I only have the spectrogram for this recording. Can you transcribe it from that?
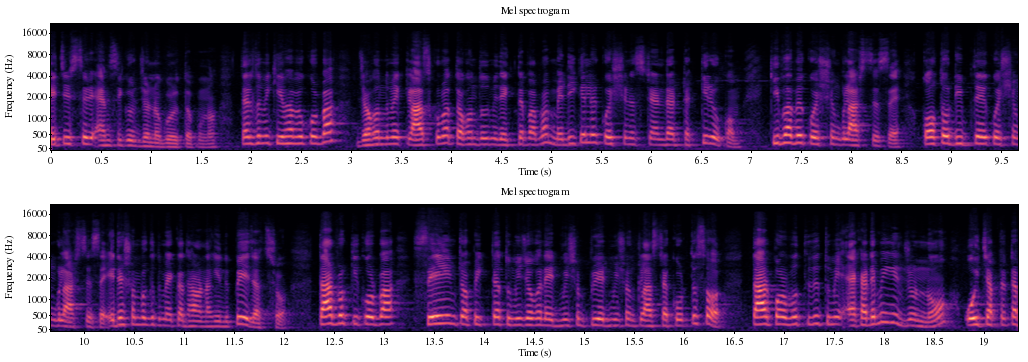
এইচএসসির এমসিকিউর জন্য গুরুত্বপূর্ণ। তাহলে তুমি কীভাবে করবা? যখন তুমি ক্লাস করবা, তখন তুমি দেখতে পারবা মেডিকেলের কোয়েশ্চেন স্ট্যান্ডার্ডটা কীরকম? কীভাবে কোয়েশ্চেনগুলো আসতেছে? কত ডিপ থেকে কোয়েশ্চেনগুলো আসতেছে? এটা সম্পর্কে তুমি একটা ধারণা কিন্তু পেয়ে যাচ্ছ। তারপর কি করবা? সেম টপিকটা তুমি যখন এডমিশন প্রি এডমিশন ক্লাসটা করতেছো, তার পরবর্তীতে তুমি একাডেমিকের জন্য ওই চ্যাপ্টারটা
